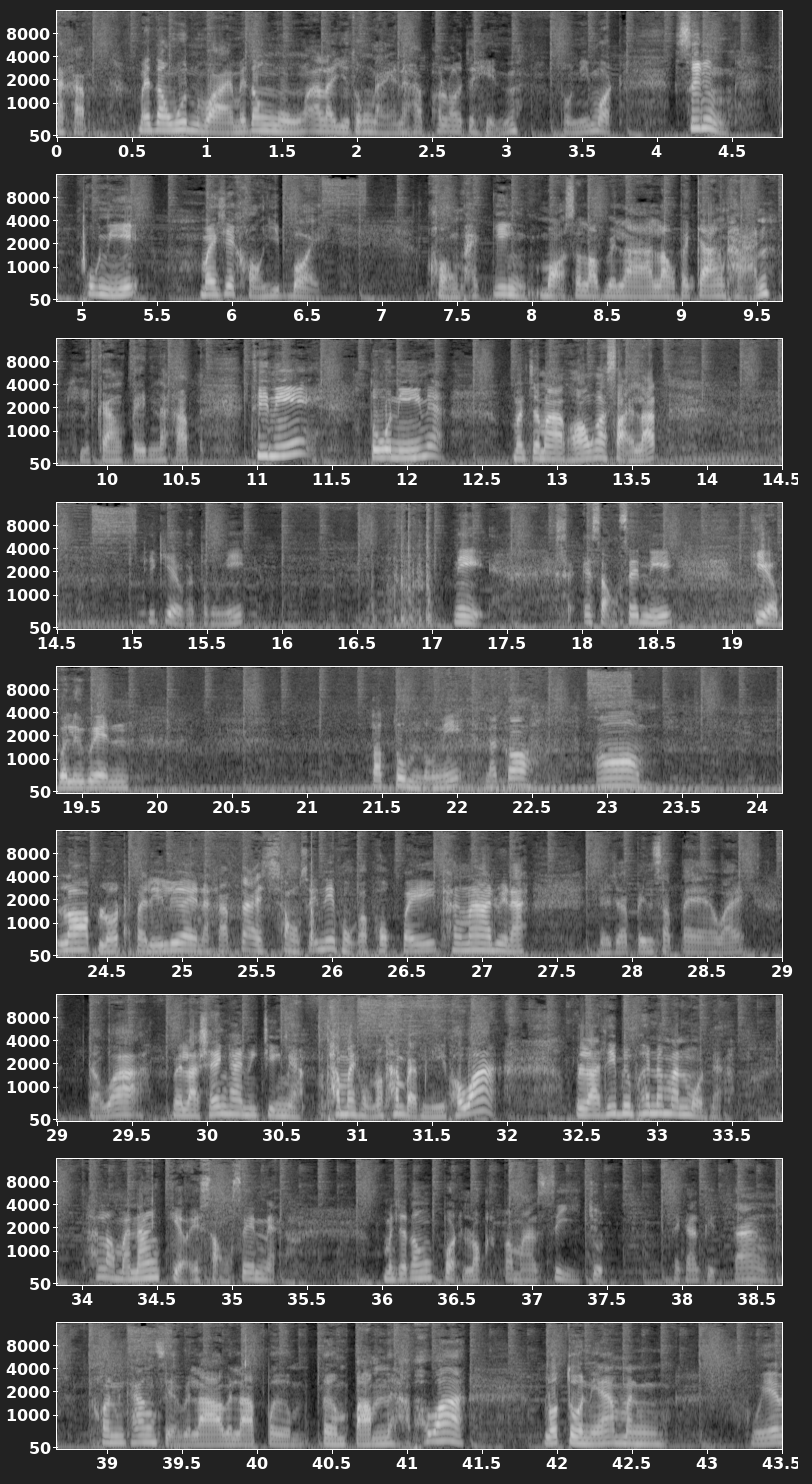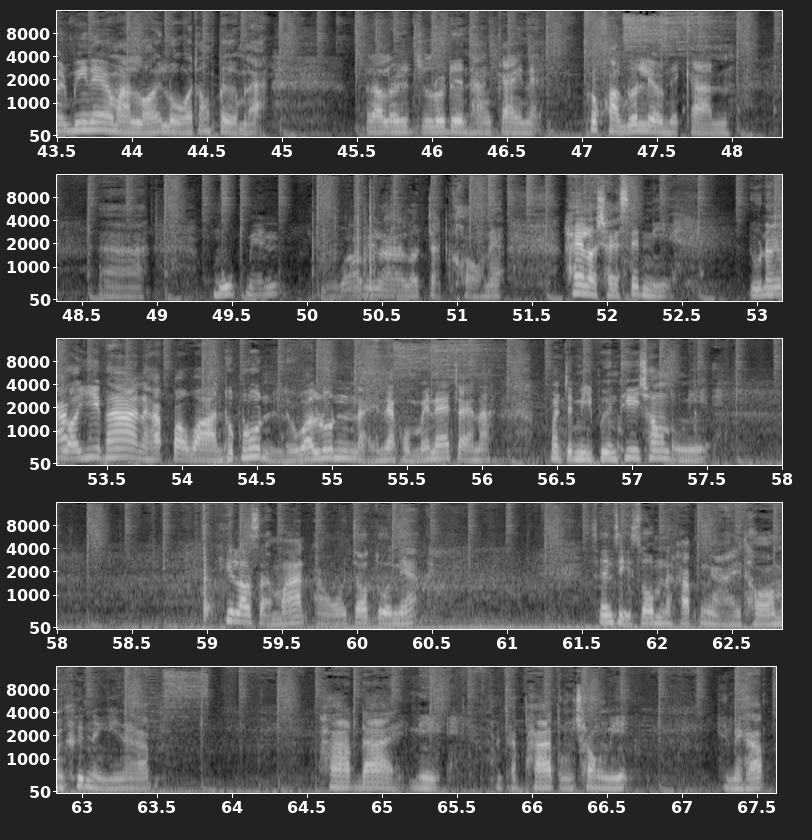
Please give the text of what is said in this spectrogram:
นะครับไม่ต้องวุ่นวายไม่ต้องงงอะไรอยู่ตรงไหนนะครับ เพราะเราจะเห็นตรงนี้หมด ซึ่ง พวกนี้ไม่ใช่ของหยิบบ่อย ของแพ็คกิ้งเหมาะสำหรับเวลาเราไปกลางฐานหรือกลางเต็นท์นะครับ ทีนี้ตัวนี้เนี่ยมันจะมาพร้อมกับสายรัด ที่เกี่ยวกับตรงนี้ นี่ไอ้สองเส้นนี้เกี่ยวบริเวณต่อตุ่มตรงนี้แล้วก็อ้อมรอบรถไปเรื่อยๆนะครับแต่สองเส้นนี้ผมก็พกไว้ข้างหน้าด้วยนะ เดี๋ยวจะเป็นสแปร์ไว้ แต่ว่าเวลาใช้งานจริงๆเนี่ยทำไมผมต้องทำแบบนี้ เพราะว่าเวลาที่เพื่อนๆน้ำมันหมดเนี่ย ถ้าเรามานั่งเกี่ยวไอ้สองเส้นเนี่ย มันจะต้องปลดล็อกประมาณ 4 จุดในการติดตั้ง ค่อนข้างเสียเวลาเวลาเติมเติมปั๊มนะครับ เพราะว่ารถตัวเนี้ยมันเวฟมันวิ่งได้ประมาณร้อยโลก็ต้องเติมแล้วเวลาเราเราเดินทางไกลเนี่ยเพื่อความรวดเร็วในการอ่า movement หรือว่าเวลาเราจัดของเนี่ยให้เราใช้เส้นนี้ดูนะครับร้อยยี่ห้านะครับประวานทุกรุ่นหรือว่ารุ่นไหนเนี่ยผมไม่แน่ใจนะ มันจะมีพื้นที่ช่องตรงนี้ ที่เราสามารถเอาเจ้าตัวเนี้ย เส้นสีส้มนะครับหงายท้องมันขึ้นอย่างนี้นะครับ พาดได้นี่มันจะพาดตรงช่องนี้เห็นไหมครับ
